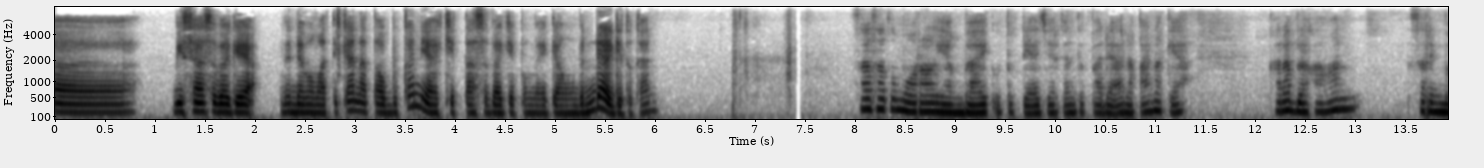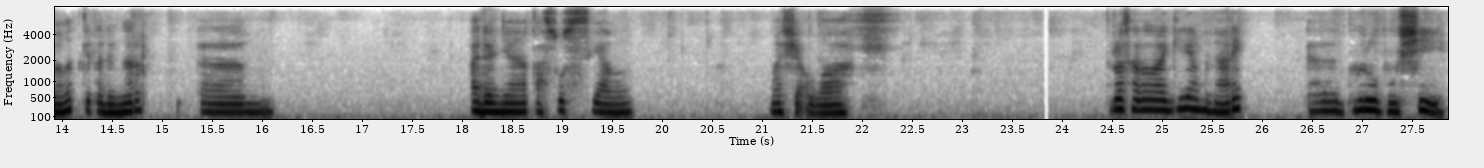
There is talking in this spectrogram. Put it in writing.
uh, bisa sebagai benda mematikan atau bukan ya kita sebagai pemegang benda gitu kan. Salah satu moral yang baik untuk diajarkan kepada anak-anak ya. Karena belakangan sering banget kita dengar um, adanya kasus yang masya Allah. Terus satu lagi yang menarik uh, guru Bushi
